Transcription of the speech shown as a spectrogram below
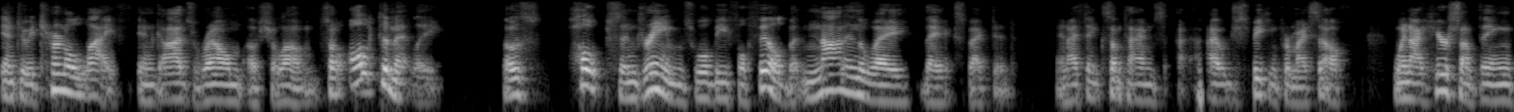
into eternal life in God's realm of shalom. So ultimately, those hopes and dreams will be fulfilled, but not in the way they expected. And I think sometimes I, am just speaking for myself when I hear something,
